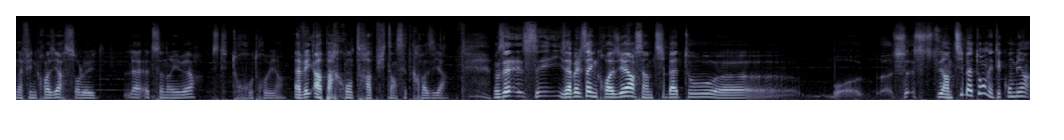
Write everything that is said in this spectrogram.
On a fait une croisière sur le la Hudson River. C'était trop trop bien. Avec ah par contre ah putain cette croisière. Ils appellent ça une croisière. C'est un petit bateau. euh, C'était un petit bateau. On était combien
